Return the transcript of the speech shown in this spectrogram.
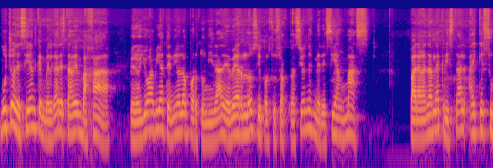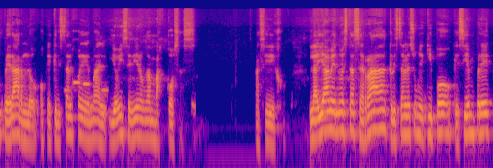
Muchos decían que Melgar estaba en bajada, pero yo había tenido la oportunidad de verlos y por sus actuaciones merecían más. Para ganarle a Cristal hay que superarlo o que Cristal juegue mal y hoy se dieron ambas cosas. Así dijo. La llave no está cerrada, Cristal es un equipo que siempre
